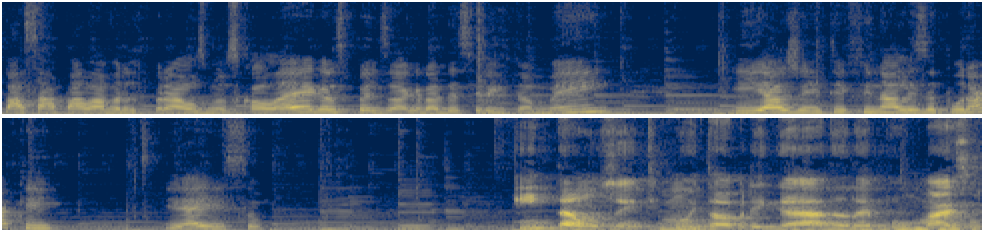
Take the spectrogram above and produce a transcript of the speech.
passar a palavra para os meus colegas, para eles agradecerem também. E a gente finaliza por aqui. E é isso. Então, gente, muito obrigada, né, por mais um,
